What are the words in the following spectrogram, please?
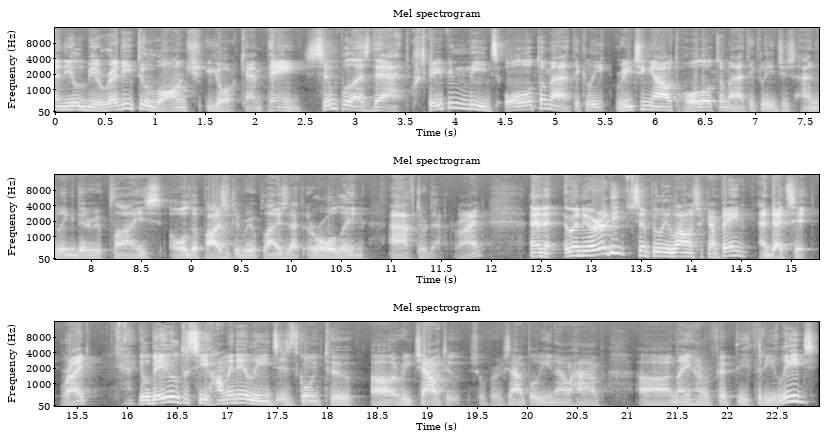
and you'll be ready to launch your campaign. Simple as that. Scraping leads all automatically, reaching out all automatically, just handling the replies, all the positive replies that roll in after that, right? And when you're ready, simply launch a campaign and that's it, right? You'll be able to see how many leads it's going to uh, reach out to. So for example, we now have uh, 953 leads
